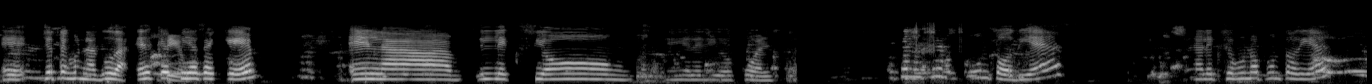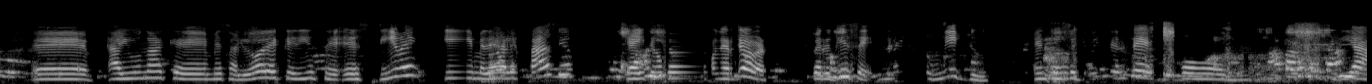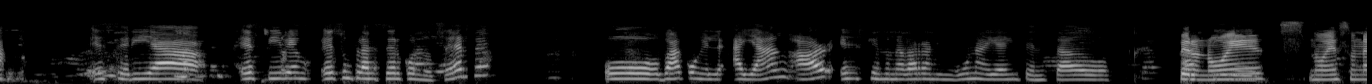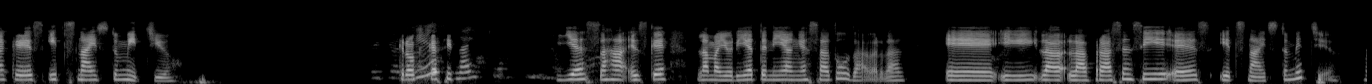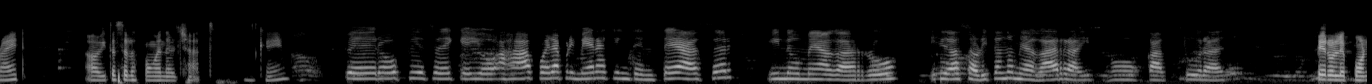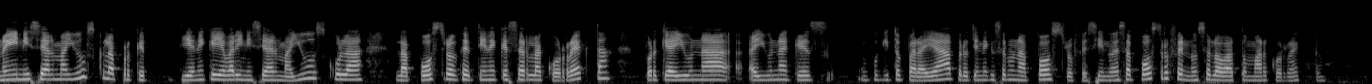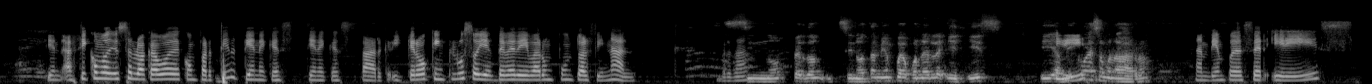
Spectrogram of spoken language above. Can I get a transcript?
eh, yo tengo una duda. Es que Sí. fíjese que en la lección, ya le digo cuál, punto 10, la lección 1.10, eh, hay una que me salió de que dice Steven y me deja el espacio y ahí tengo que poner yo, ¿verdad? Pero dice, nice to meet you. Entonces yo intenté con, sería, eh, sería, Steven, es un placer conocerte. O va con el I am, are, es que no me agarra ninguna y he intentado. Pero así no es, no es una que es It's nice to meet you. Creo que casi nice. Yes, ajá, es que la mayoría tenían esa duda, ¿verdad? Eh, y la, la frase en sí es, it's nice to meet you, right? Ahorita se los pongo en el chat, ¿ok? Pero fíjese que yo, ajá, fue la primera que intenté hacer y no me agarró. Y hasta ahorita no me agarra y no capturas. Pero le pone inicial mayúscula porque tiene que llevar inicial mayúscula, la apóstrofe tiene que ser la correcta, porque hay una, hay una que es un poquito para allá, pero tiene que ser una apóstrofe. Si no es apóstrofe, no se lo va a tomar correcto. Tiene- así como yo se lo acabo de compartir, tiene que, tiene que estar. Y creo que incluso debe de llevar un punto al final, ¿verdad? Si no, perdón, si no también puede ponerle it is. Y a mí con eso me lo agarró. También puede ser it is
